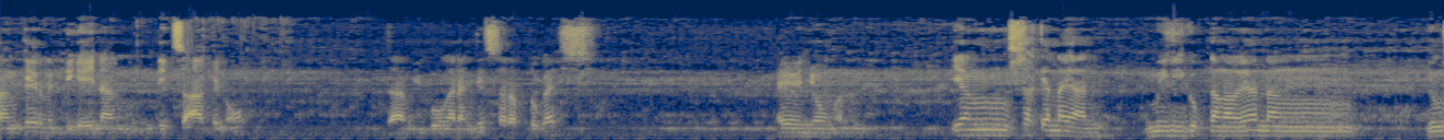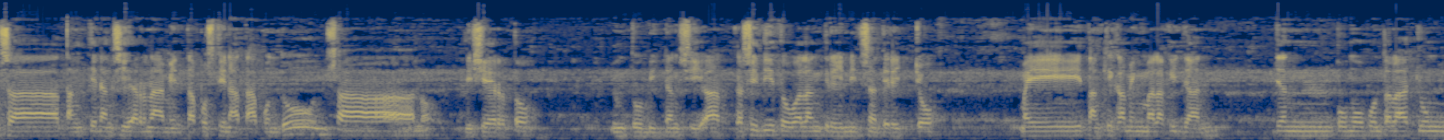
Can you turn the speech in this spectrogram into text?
tanker nagbigay ng dates sa akin oh. Daming bunga ng dates, sarap to guys. Ayun yung ano, yung sasakyan na yan, umihigop ng ano yan, ng yung sa tangke ng CR namin tapos tinatapon doon sa ano, disyerto. Yung tubig ng CR kasi dito walang drainage na diretso. May tangke kaming malaki dyan. Dyan pumupunta lahat yung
